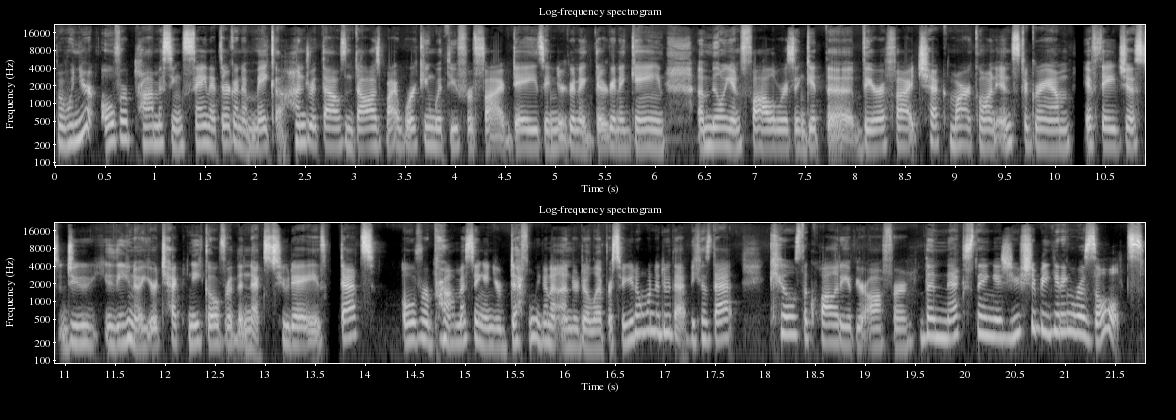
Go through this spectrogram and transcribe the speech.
But when you're over promising, saying that they're going to make $100,000 by working with you for five days and you're going to, they're going to gain a million followers and get the verified check mark on Instagram if they just do, you know, your technique over the next two days, that's over promising and you're definitely going to under deliver. So you don't want to do that because that kills the quality of your offer. The next thing is you should be getting results.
